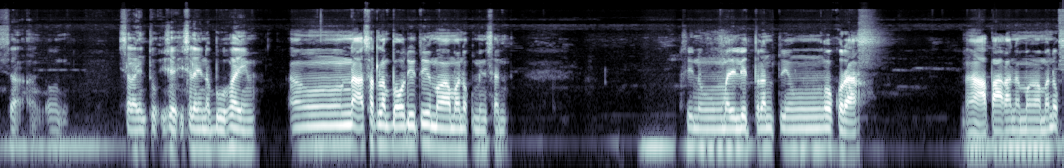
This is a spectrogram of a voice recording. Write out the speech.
isa, ano, isa lang, isa, isa lang nabuhay. Ang naasar lang po ako dito yung mga manok minsan. Kasi nung malilit lang to yung okra, nakakapakan ng mga manok.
